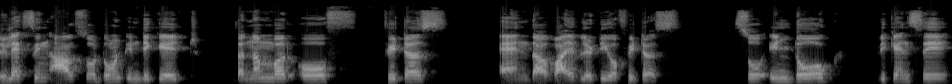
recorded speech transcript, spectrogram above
relaxin also don't indicate the number of fetus and the viability of fetus. So in dog, we can say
